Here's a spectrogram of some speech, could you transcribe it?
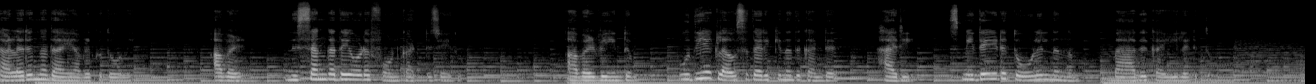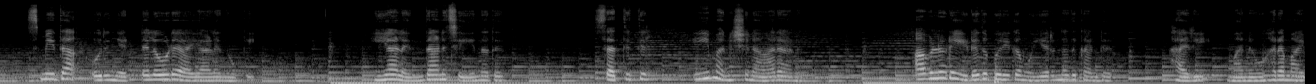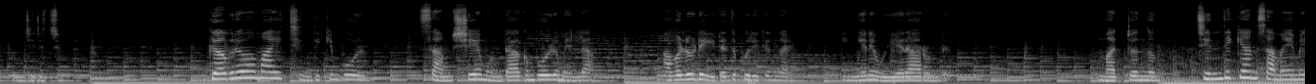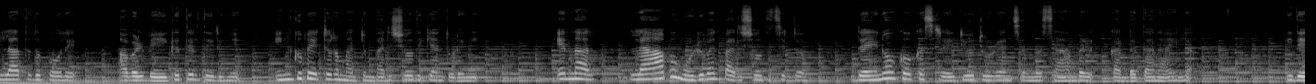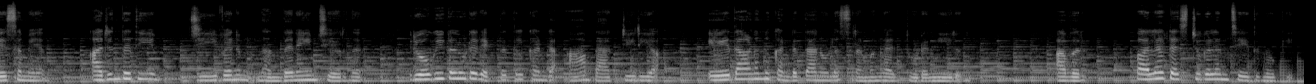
തളരുന്നതായി അവൾക്ക് തോന്നി. അവൾ നിസ്സംഗതയോടെ ഫോൺ കട്ട് ചെയ്തു. അവൾ വീണ്ടും പുതിയ ഗ്ലൗസ് ധരിക്കുന്നത് കണ്ട് ഹരി സ്മിതയുടെ തോളിൽ നിന്നും ബാഗ് കയ്യിലെടുത്തു. സ്മിത ഒരു ഞെട്ടലോടെ അയാളെ നോക്കി. ഇയാൾ എന്താണ് ചെയ്യുന്നത്? സത്യത്തിൽ ഈ മനുഷ്യൻ ആരാണ്? അവളുടെ ഇടതുപുരികം ഉയരുന്നത് കണ്ട് ഹരി മനോഹരമായി പുഞ്ചിരിച്ചു. ഗൗരവമായി ചിന്തിക്കുമ്പോഴും സംശയമുണ്ടാകുമ്പോഴുമെല്ലാം അവളുടെ ഇടതുപുരികങ്ങൾ ഇങ്ങനെ ഉയരാറുണ്ട്. മറ്റൊന്നും ചിന്തിക്കാൻ സമയമില്ലാത്തതുപോലെ അവൾ വേഗത്തിൽ തിരിഞ്ഞ് ഇൻക്യുബേറ്ററും മറ്റും പരിശോധിക്കാൻ തുടങ്ങി. എന്നാൽ ലാബ് മുഴുവൻ പരിശോധിച്ചിട്ടും ഡൈനോകോക്കസ് റേഡിയോ ടൂറൻസ് എന്ന സാമ്പിൾ കണ്ടെത്താനായില്ല. ഇതേസമയം അരുന്ധതിയും ജീവനും നന്ദനയും ചേർന്ന് രോഗികളുടെ രക്തത്തിൽ കണ്ട ആ ബാക്ടീരിയ ഏതാണെന്ന് കണ്ടെത്താനുള്ള ശ്രമങ്ങൾ തുടങ്ങിയിരുന്നു. അവർ പല ടെസ്റ്റുകളും ചെയ്തു നോക്കി.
